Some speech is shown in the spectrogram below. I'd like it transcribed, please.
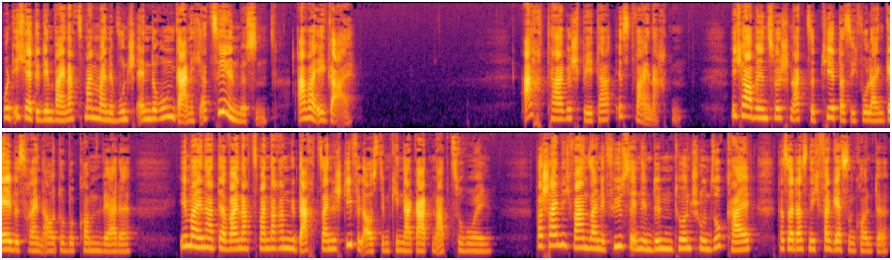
und ich hätte dem Weihnachtsmann meine Wunschänderungen gar nicht erzählen müssen. Aber egal. Acht Tage später ist Weihnachten. Ich habe inzwischen akzeptiert, dass ich wohl ein gelbes Rennauto bekommen werde. Immerhin hat der Weihnachtsmann daran gedacht, seine Stiefel aus dem Kindergarten abzuholen. Wahrscheinlich waren seine Füße in den dünnen Turnschuhen so kalt, dass er das nicht vergessen konnte.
